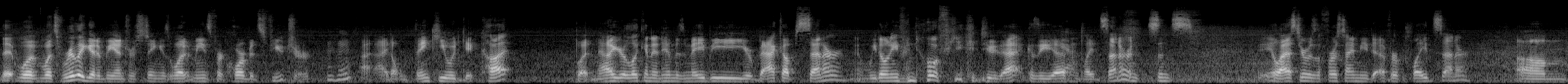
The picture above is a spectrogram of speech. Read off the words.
that, what, what's really going to be interesting is what it means for Corbett's future. I, I don't think he would get cut, but now you're looking at him as maybe your backup center, and we don't even know if he could do that because he hasn't played center since you know, last year was the first time he'd ever played center. Um,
